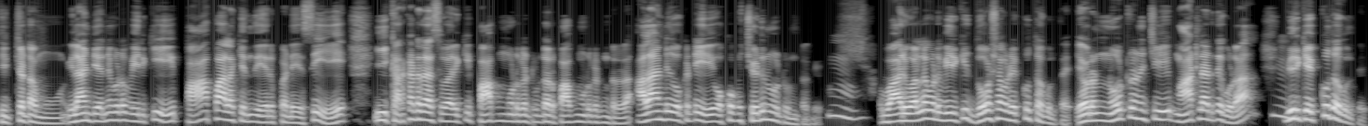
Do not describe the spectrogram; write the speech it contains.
తిట్టటము ఇలాంటివన్నీ కూడా వీరికి పాపాల కింద ఏర్పడేసి ఈ కర్కట రాశి వారికి పాపం మూడగట్టుకుంటారు పాపం మూడగట్టుకుంటారు అలాంటిది ఒకటి ఒక్కొక్క చెడు నోటు ఉంటుంది. వారి వల్ల కూడా వీరికి దోష కూడా ఎక్కువ తగులుతాయి ఎవరైనా నోట్లో నుంచి మాట్లాడితే కూడా. వీరికి ఎక్కువ తగులుతాయి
